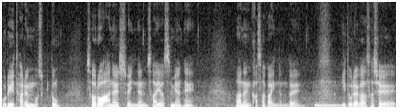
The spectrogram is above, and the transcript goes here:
우리 다른 모습도 서로 안을 수 있는 사이였으면 해 라는 가사가 있는데 음, 이 노래가 사실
